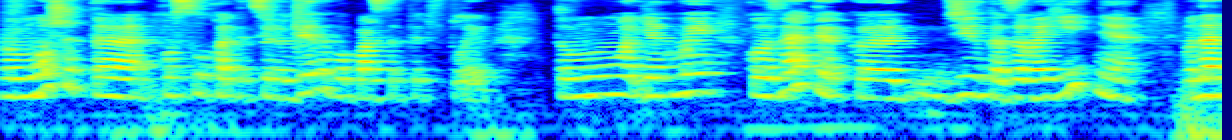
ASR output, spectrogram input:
ви можете послухати цю людину, попасти під вплив. Тому як ми, коли знаєте, як е, жінка завагітніє, вона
